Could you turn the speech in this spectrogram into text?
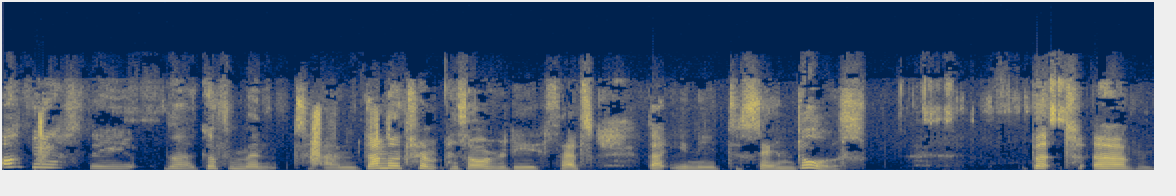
obviously, the government and Donald Trump has already said that you need to stay indoors. But um,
